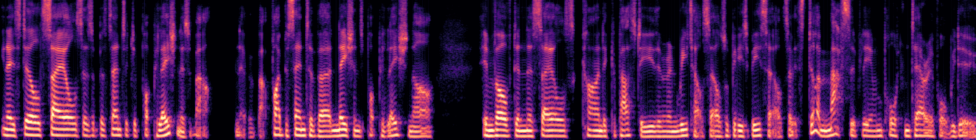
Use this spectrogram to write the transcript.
you know, still sales as a percentage of population is about, you know, about 5% of a nation's population are involved in the sales kind of capacity, either in retail sales or B2B sales. So it's still a massively important area of what we do.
